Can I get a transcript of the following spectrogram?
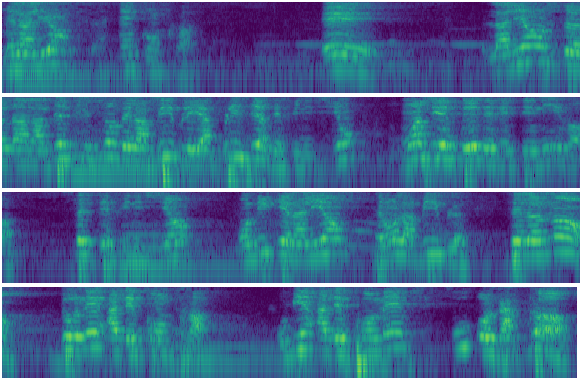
Mais l'alliance, un contrat. Et l'alliance, dans la définition de la Bible, il y a plusieurs définitions. Moi, j'ai essayé de retenir cette définition. On dit que l'alliance, selon la Bible, c'est le nom donné à des contrats, ou bien à des promesses, ou aux accords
